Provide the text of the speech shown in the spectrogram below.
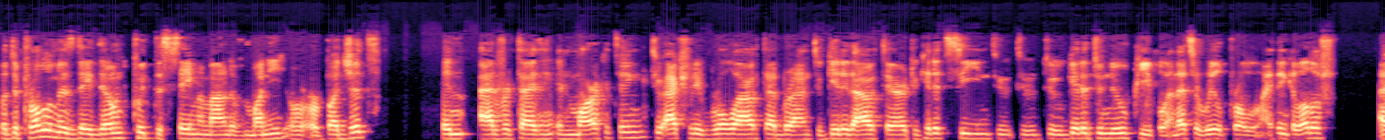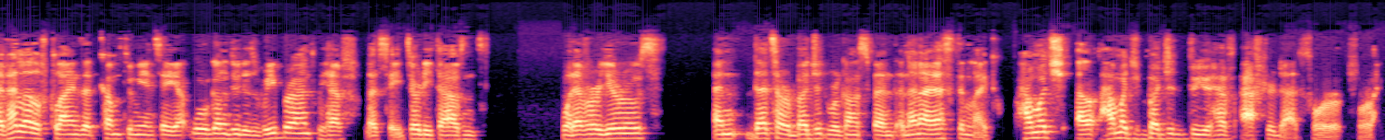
But the problem is they don't put the same amount of money or, or budget in advertising and marketing to actually roll out that brand, to get it out there, to get it seen, to to to get it to new people. And that's a real problem. I think a lot of I've had a lot of clients that come to me and say, yeah, we're going to do this rebrand. We have, let's say, 30,000 whatever euros. And that's our budget we're going to spend. And then I ask them like, how much uh, how much budget do you have after that for for like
